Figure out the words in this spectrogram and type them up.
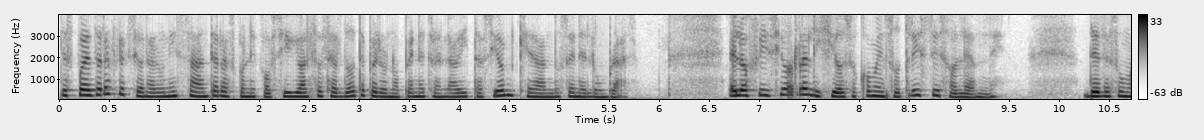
Después de reflexionar un instante, Raskolnikov siguió al sacerdote, pero no penetró en la habitación, quedándose en el umbral. El oficio religioso comenzó triste y solemne. Desde su,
